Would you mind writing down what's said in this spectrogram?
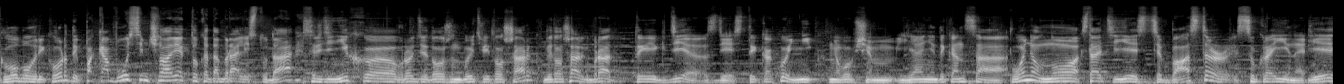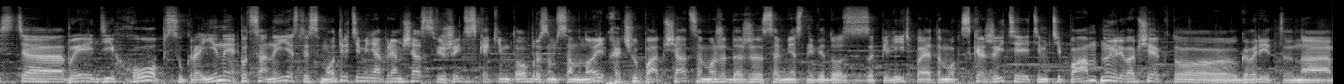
глобал рекорды. Пока 8 человек только добрались туда. Среди них э, вроде должен быть Витал Шарк. Витал Шарк, брат, ты где здесь? Ты какой ник? В общем, я не до конца понял, но, кстати, есть Бастер с Украины, есть э, Бэдди Хоп с Украины. Пацаны, если смотрите меня прямо сейчас, свяжитесь каким-то образом со мной. Хочу пообщаться, может даже совместный видос запилить, поэтому скажите этим типам, ну или вообще, кто говорит на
